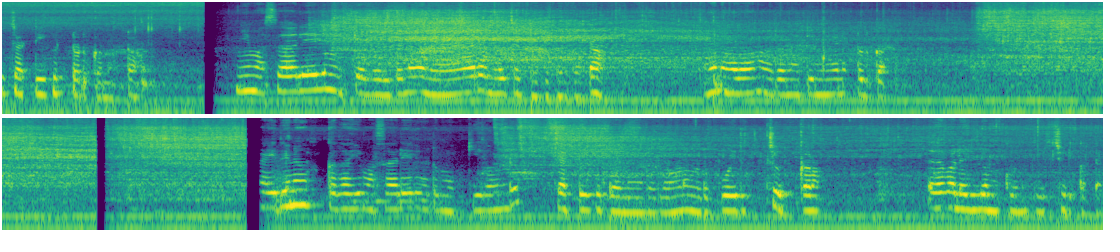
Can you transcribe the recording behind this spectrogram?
ഈ ചട്ടിക്ക് ഇട്ടെടുക്കണം കേട്ടോ. ഈ മസാലയിൽ മുക്കിയ വെളുത്തുള്ളി നേരെ നമ്മൾ ചട്ടിക്ക് ഇട്ടെടുക്കാം കേട്ടോ. അങ്ങനെ ഈ മസാലയിൽ ഇങ്ങോട്ട് മുക്കിയതുകൊണ്ട് ചട്ടിക്ക് തന്നെ നല്ലോണം ഇങ്ങോട്ട് പൊരിച്ചെടുക്കണം അതേപോലെ നമുക്ക് നമുക്കൊന്ന് പൊരിച്ചെടുക്കട്ടെ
